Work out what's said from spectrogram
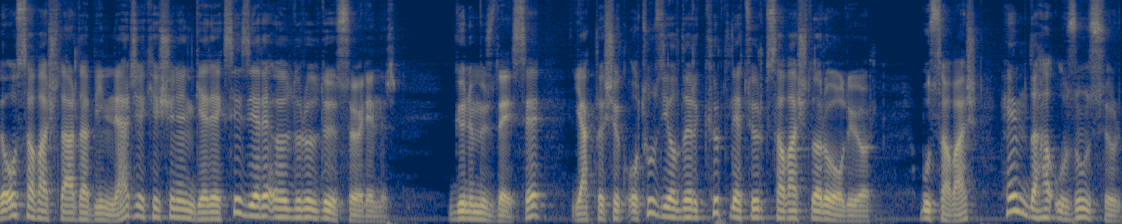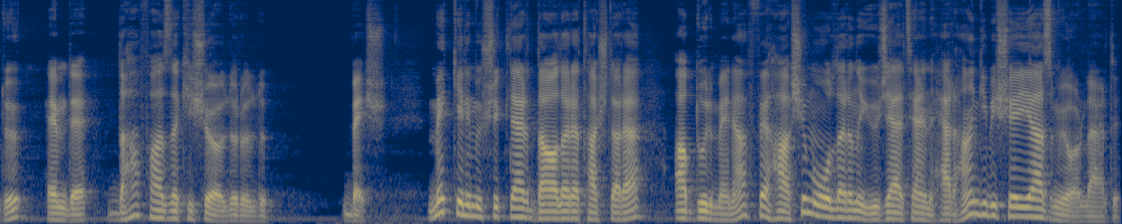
ve o savaşlarda binlerce kişinin gereksiz yere öldürüldüğü söylenir. Günümüzde ise yaklaşık 30 yıldır Kürtle Türk savaşları oluyor. Bu savaş hem daha uzun sürdü hem de daha fazla kişi öldürüldü. 5. Mekkeli müşrikler dağlara taşlara Abdülmenaf ve Haşim oğullarını yücelten herhangi bir şey yazmıyorlardı.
